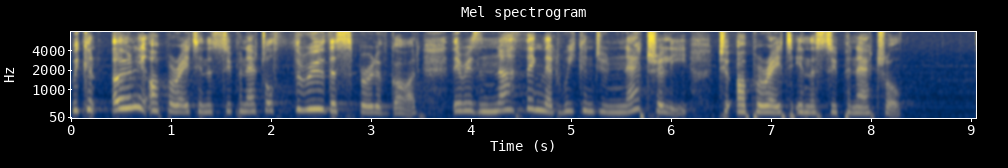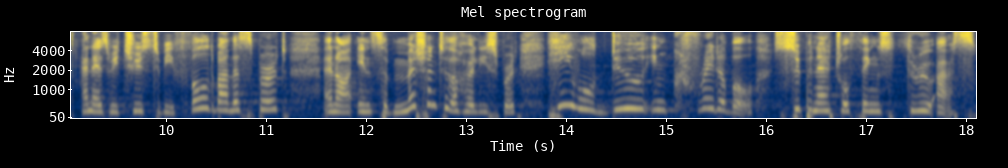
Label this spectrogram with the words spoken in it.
We can only operate in the supernatural through the Spirit of God. There is nothing that we can do naturally to operate in the supernatural. And as we choose to be filled by the Spirit and are in submission to the Holy Spirit, He will do incredible supernatural things through us.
